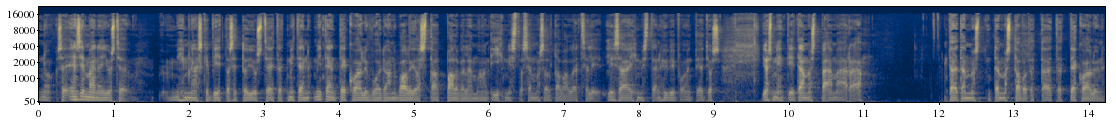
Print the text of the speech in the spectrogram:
no se ensimmäinen just, mihin minä äsken viittasit, on just se, että miten, miten tekoäly voidaan valjastaa palvelemaan ihmistä semmoisella tavalla, että se lisää ihmisten hyvinvointia. Että jos, jos miettii tämmöistä päämäärää tai tämmöistä, tämmöistä tavoitetta, että tekoälyn,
